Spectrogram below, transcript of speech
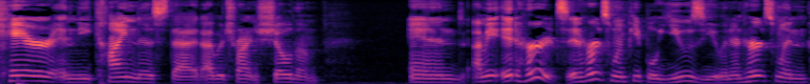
care and the kindness that I would try and show them. And I mean, it hurts. It hurts when people use you, and it hurts when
